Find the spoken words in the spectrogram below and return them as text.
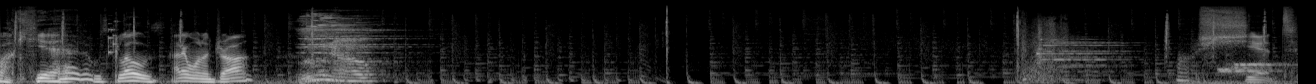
Fuck yeah, that was close. I didn't want to draw. Uno. Oh shit.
